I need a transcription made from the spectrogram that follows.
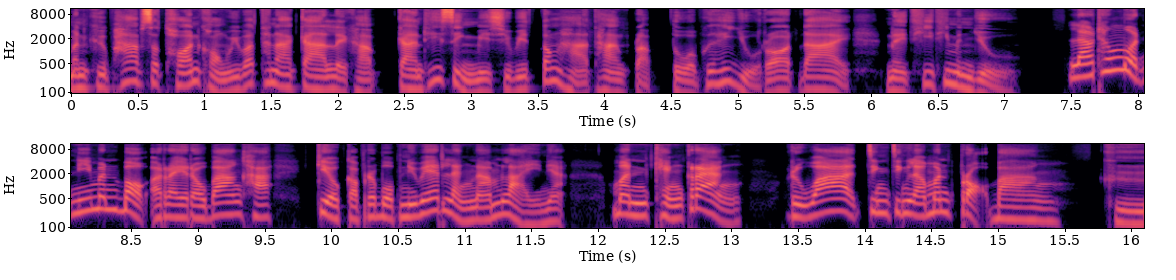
มันคือภาพสะท้อนของวิวัฒนาการเลยครับ การที่สิ่งมีชีวิตต้องหาทางปรับตัวเพื่อให้อยู่รอดได้ ในที่ที่มันอยู่ แล้วทั้งหมดนี้มันบอกอะไรเราบ้างคะ เกี่ยวกับระบบนิเวศแหล่งน้ำไหลเนี่ย มันแข็งแกร่ง หรือว่าจริง ๆ แล้วมันเปราะบาง คือ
